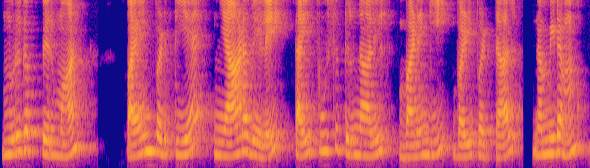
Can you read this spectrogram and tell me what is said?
முருகப்பெருமான் பயன்படுத்திய ஞானவேலை தைப்பூச திருநாளில் வணங்கி வழிபட்டால் நம்மிடம்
